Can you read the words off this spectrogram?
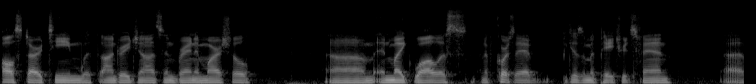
All star team with Andre Johnson, Brandon Marshall, um, and Mike Wallace. And of course, I have, because I'm a Patriots fan, uh,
